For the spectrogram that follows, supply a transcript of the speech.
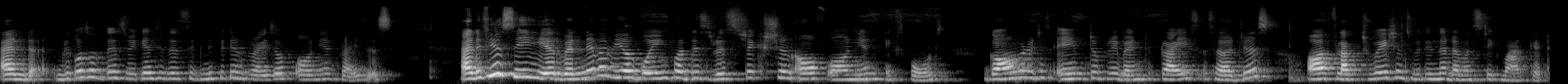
And because of this, we can see the significant rise of onion prices. And if you see here, whenever we are going for this restriction of onion exports, government which is aimed to prevent price surges or fluctuations within the domestic market.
